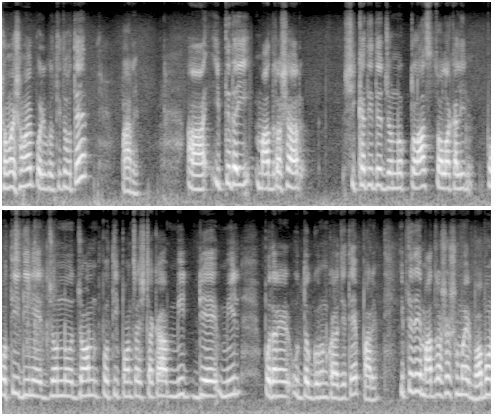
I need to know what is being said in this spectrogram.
সময় সময় পরিবর্তিত হতে পারে। ইবতেদায়ী মাদ্রাসার শিক্ষার্থীদের জন্য ক্লাস চলাকালীন প্রতিদিনের জন্য জন প্রতি পঞ্চাশ টাকা মিড ডে মিল প্রদানের উদ্যোগ গ্রহণ করা যেতে পারে। ইত্যাদি মাদ্রাসা সময়ের ভবন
